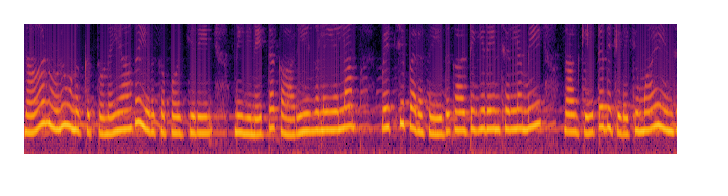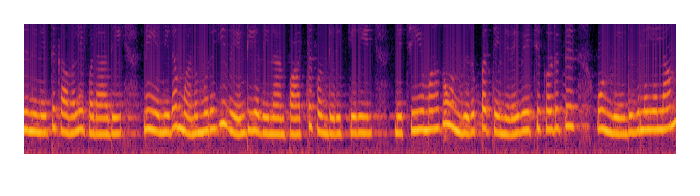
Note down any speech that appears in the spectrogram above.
நான் உனக்கு துணையாக இருக்கப் போகிறேன். நீ நினைத்த காரியங்களையெல்லாம் வெற்றி பெற செய்து காட்டுகிறேன் செல்லமே. நான் கேட்டது கிடைக்குமா என்று நினைத்து கவலைப்படாதே. நீ என்னிடம் மனமுருகி வேண்டியதை நான் பார்த்து கொண்டிருக்கிறேன். நிச்சயமாக உன் விருப்பத்தை நிறைவேற்றி கொடுத்து உன் வேண்டுதலையெல்லாம்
